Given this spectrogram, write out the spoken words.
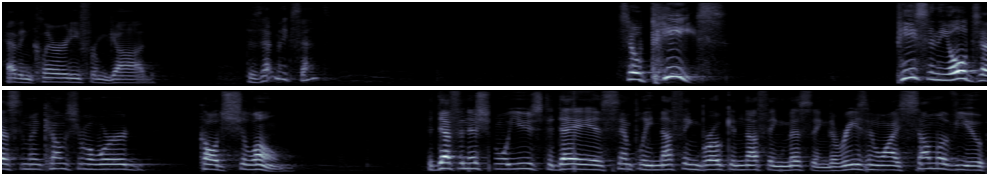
having clarity from God. Does that make sense? So, peace. Peace in the Old Testament comes from a word called shalom. The definition we'll use today is simply nothing broken, nothing missing. The reason why some of you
